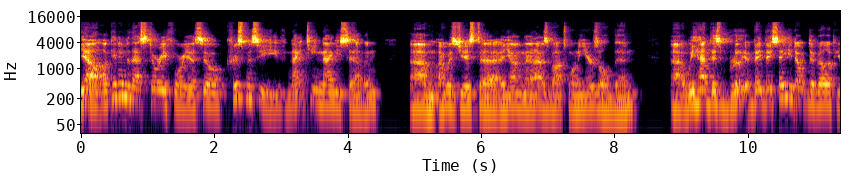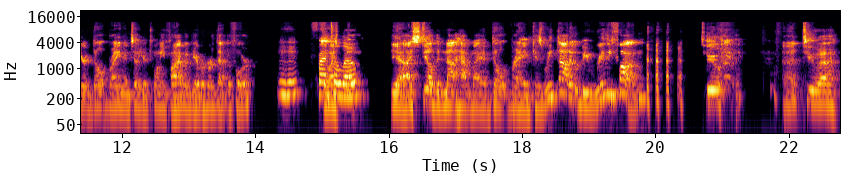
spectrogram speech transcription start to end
yeah, I'll get into that story for you. So Christmas Eve, 1997. Um, I was just a, a, young man. I was about 20 years old then. Uh, we had this brilliant. They, they say you don't develop your adult brain until you're 25. Have you ever heard that before? Mm-hmm. Frontal so lobe. Still, yeah, I still did not have my adult brain because we thought it would be really fun to uh, to uh,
